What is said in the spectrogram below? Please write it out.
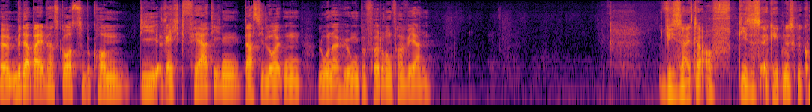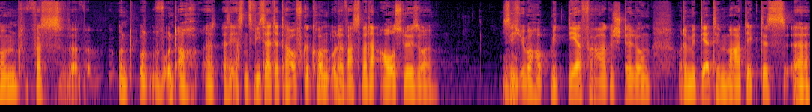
äh, Mitarbeiterscores zu bekommen, die rechtfertigen, dass sie Leuten Lohnerhöhung und Beförderung verwehren. Wie seid ihr auf dieses Ergebnis gekommen? Was und, und, und auch, also erstens, wie seid ihr draufgekommen oder was war der Auslöser, mhm. sich überhaupt mit der Fragestellung oder mit der Thematik des, äh,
